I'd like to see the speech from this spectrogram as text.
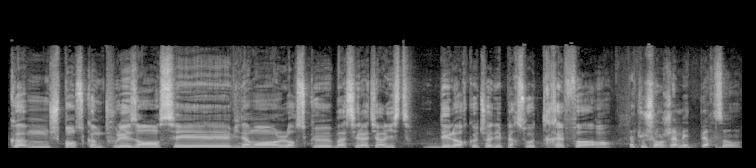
comme je pense comme tous les ans, c'est évidemment lorsque bah, c'est la tier list. Dès lors que tu as des persos très forts, Toi, tu changes jamais de perso.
